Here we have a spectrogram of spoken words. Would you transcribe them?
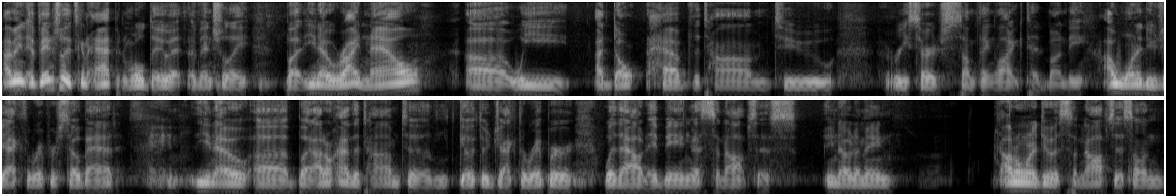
I mean, eventually it's going to happen. We'll do it eventually. But, you know, right now, uh, we, I don't have the time to research something like Ted Bundy. I want to do Jack the Ripper so bad, Same. you know, uh, but I don't have the time to go through Jack the Ripper without it being a synopsis. You know what I mean? I don't want to do a synopsis on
